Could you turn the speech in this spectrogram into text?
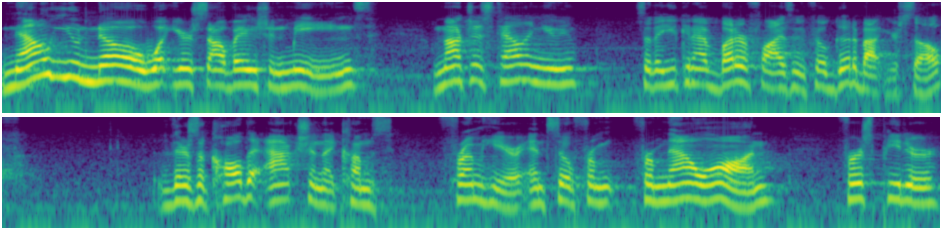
now you know what your salvation means. I'm not just telling you so that you can have butterflies and feel good about yourself. There's a call to action that comes from here. And so from, from now on, 1 Peter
